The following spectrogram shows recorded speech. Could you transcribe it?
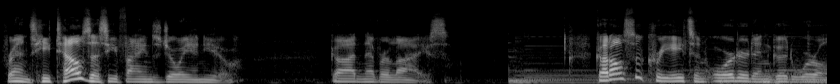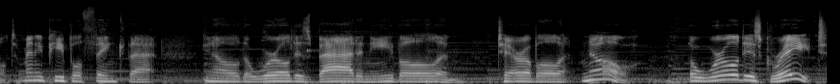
Friends, He tells us He finds joy in you. God never lies. God also creates an ordered and good world. Many people think that you know, the world is bad and evil and terrible. No, the world is great.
